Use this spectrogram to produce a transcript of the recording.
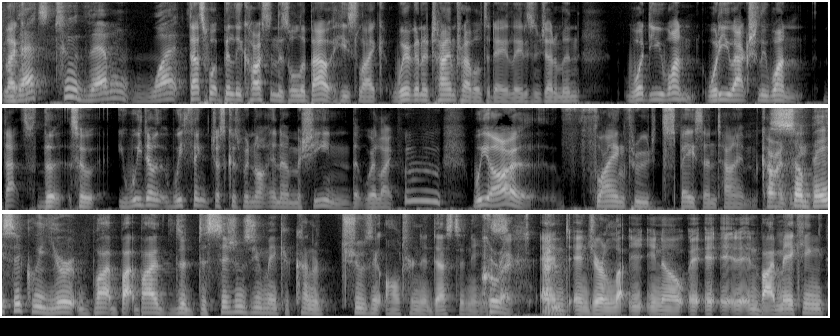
Like that's to them what? That's what Billy Carson is all about. He's like, we're going to time travel today, ladies and gentlemen. What do you want? What do you actually want? That's the so we don't we think just because we're not in a machine that we're like we are flying through space and time currently. So basically, you're by, by, by the decisions you make, you're kind of choosing alternate destinies. Correct. And and, and you're you know and by making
